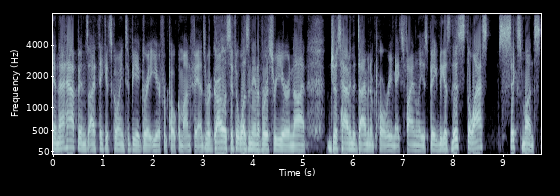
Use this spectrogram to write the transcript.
and that happens, I think it's going to be a great year for Pokemon fans, regardless if it was an anniversary year or not. Just having the Diamond and Pearl remakes finally is big because this the last six months,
